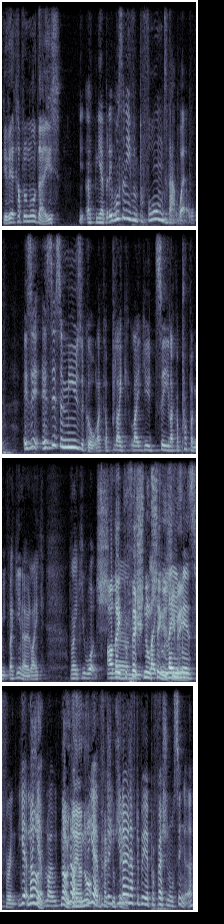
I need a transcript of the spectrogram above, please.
give it a couple of more days. Uh, yeah, but it wasn't even performed that well. Is it? Is this a musical like a like like you'd see like a proper mu- like you know like like you watch? Are they um, professional like singers, Les mean? Mis for in- yeah No. like, yeah, like, No, they are not yeah, professional they- you don't have to be a professional singer.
